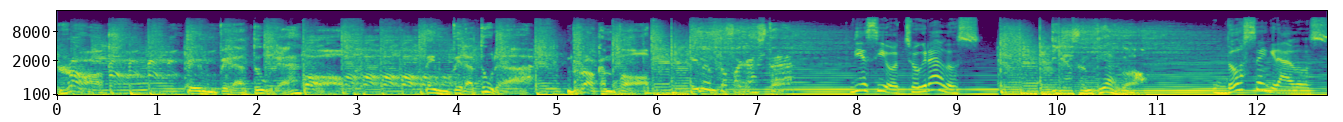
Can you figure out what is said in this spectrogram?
rock. Temperatura pop. Temperatura rock and pop en Antofagasta 18 grados. y en Santiago. 12 grados.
